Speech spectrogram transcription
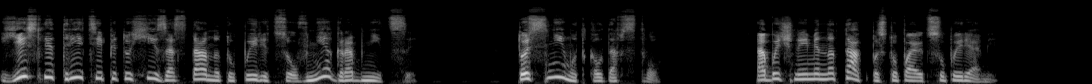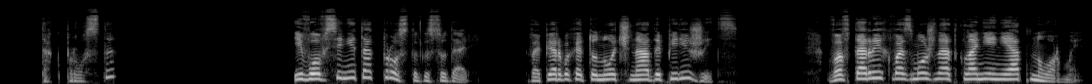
Если третьи петухи застанут упырицу вне гробницы, то снимут колдовство. Обычно именно так поступают с упырями. Так просто? И вовсе не так просто, государь. Во-первых, эту ночь надо пережить. Во-вторых, возможно отклонение от нормы.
